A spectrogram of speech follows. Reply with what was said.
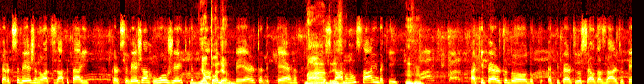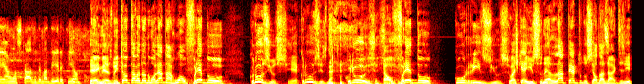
quero que você veja, no WhatsApp tá aí. Quero que você veja a rua, o jeito que Eu tá, tô tá olhando. coberta de terra. Madrezinha. Os carros não saem daqui. Uhum. Aqui perto do, do- aqui perto do Céu das Artes tem umas casas de madeira aqui, ó. Tem mesmo. Então eu tava dando uma olhada na rua Alfredo Cruzius. É Cruzes, né? Cruzes. Alfredo Currízios. Eu acho que é isso, né? Lá perto do Céu das Artes. E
